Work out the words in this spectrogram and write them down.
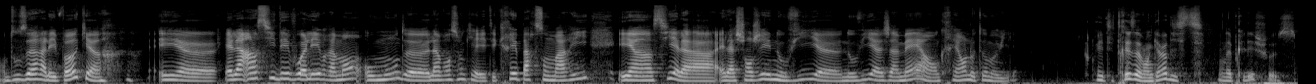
en 12 heures à l'époque. Et euh, elle a ainsi dévoilé vraiment au monde euh, l'invention qui a été créée par son mari. Et ainsi, elle a, elle a changé nos vies, euh, nos vies à jamais en créant l'automobile. Elle était très avant-gardiste. On a appris des choses.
